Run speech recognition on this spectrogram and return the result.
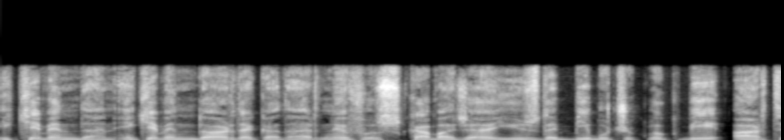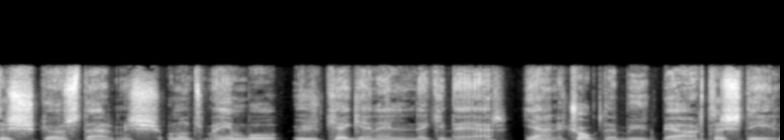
2000'den 2004'e kadar nüfus kabaca yüzde bir buçukluk bir artış göstermiş. Unutmayın bu ülke genelindeki değer. Yani çok da büyük bir artış değil.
